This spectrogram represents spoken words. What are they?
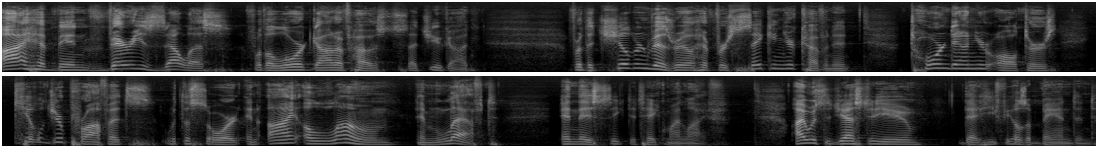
I have been very zealous for the Lord God of hosts. That's you, God. For the children of Israel have forsaken your covenant, torn down your altars, killed your prophets with the sword, and I alone am left, and they seek to take my life. I would suggest to you that he feels abandoned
